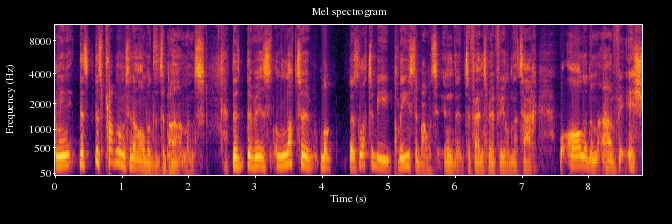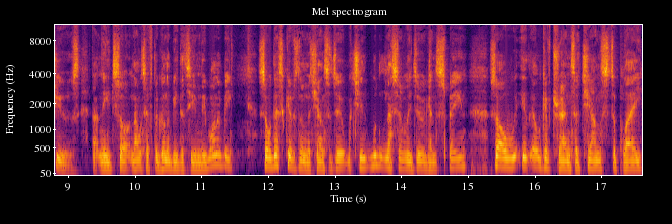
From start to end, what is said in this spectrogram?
I mean, there's, there's problems in all of the departments. There, there is a lot to look there's a lot to be pleased about in the defence, midfield, and attack, but all of them have issues that need sorting out if they're going to be the team they want to be. So this gives them a chance to do it, which you wouldn't necessarily do against Spain. So it'll give Trent a chance to play.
